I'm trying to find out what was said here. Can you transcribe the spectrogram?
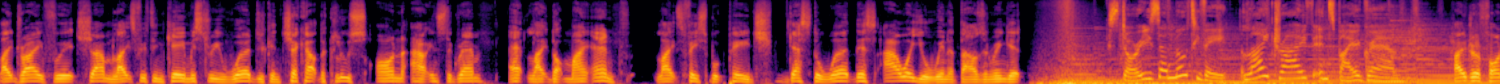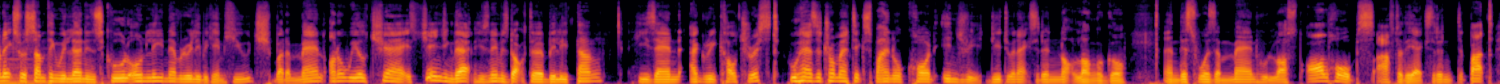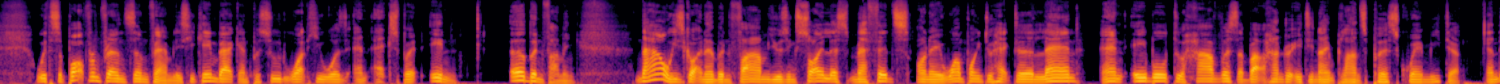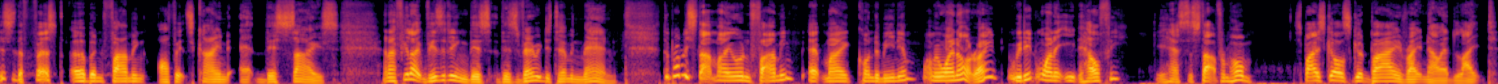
Lite Drive with Sham, Lite's 15K mystery word. You can check out the clues on our Instagram at lite.my and Lite's Facebook page. Guess the word this hour, you'll win a thousand ringgit. Stories that motivate. Lite Drive Inspiregram. Hydrophonics was something we learned in school only, never really became huge, but a man on a wheelchair is changing that. His name is Dr. Billy Tang. He's an agriculturist who has a traumatic spinal cord injury due to an accident not long ago. And this was a man who lost all hopes after the accident. But with support from friends and families, he came back and pursued what he was an expert in urban farming. Now he's got an urban farm using soilless methods on a 1.2 hectare land and able to harvest about 189 plants per square meter. And this is the first urban farming of its kind at this size. And I feel like visiting this this very determined man to probably start my own farming at my condominium. I mean, why not, right? We didn't want to eat healthy. It has to start from home. Spice Girls, goodbye right now at Lite.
